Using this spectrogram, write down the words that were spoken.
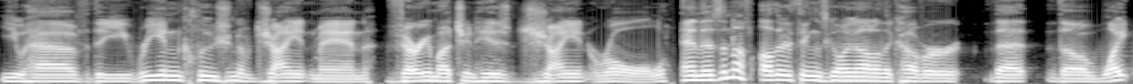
You have the re inclusion of Giant Man very much in his giant role, and there's enough other things going on on the cover that the white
